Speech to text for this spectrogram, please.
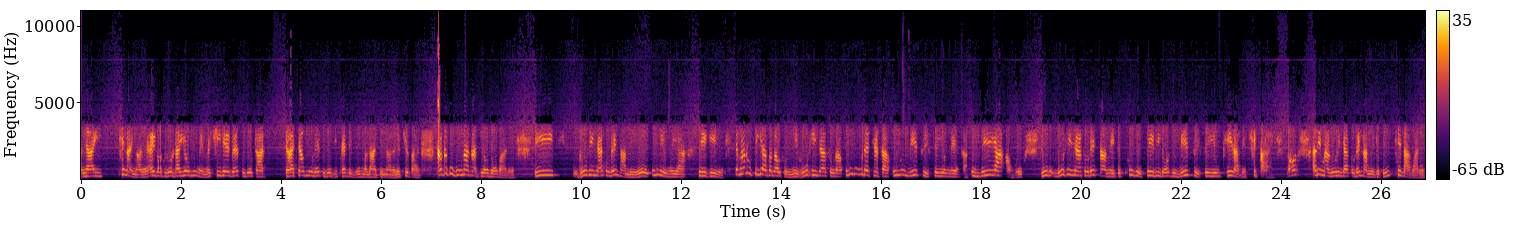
အများကြီး ဖြစ်နိုင်ပါတယ်။အဲ့တော့သူတို့လိုက်ရောမှုနဲ့မရှိတဲ့အတွက်သူတို့ဒါဒါကြောင့်မို့လဲသူတို့ဒီဖက်တွေကိုမလာကျင်တာလည်းဖြစ်ပါတယ်။နောက်တစ်ခုကကပြောတော့ပါတယ်။ဒီ ရိုဟင်ဂျာဆိုတဲ့နာမည်ကိုဥနေဝင်ရပေးခဲ့တယ်။ကျမတို့သိရတဲ့လောက်ဆိုရင်ရိုဟင်ဂျာဆိုတာဥမှုလက်ထက်ကဥမှုမေးဆွေစေယုံတဲ့အခါသူမေးရအောင်လို့ရိုဟင်ဂျာဆိုတဲ့နာမည်တစ်ခုကိုပေးပြီးတော့သူမေးဆွေစေယုံဖေးတာပဲဖြစ်ပါတယ်။နော်အဲ့ဒီမှာရိုဟင်ဂျာဆိုတဲ့နာမည်တစ်ခုဖြစ်လာပါတယ်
